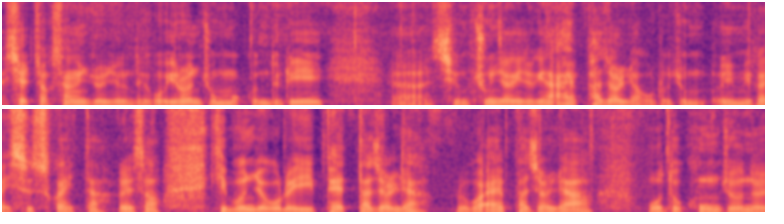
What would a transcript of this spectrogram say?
실적 상향 조정되고 이런 종목군들이 에, 지금 중장기적인 알파 전략으로 좀 의미가 있을 수가 있다. 그래서 기본적으로 이 베타 전략 그리고 알파 전략 모두 공존을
